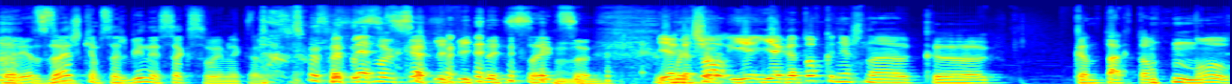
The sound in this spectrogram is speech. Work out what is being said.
Знаешь, кем с Альбиной сексовой, мне кажется. Мы готов, я, я готов, конечно, к контактам, но...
